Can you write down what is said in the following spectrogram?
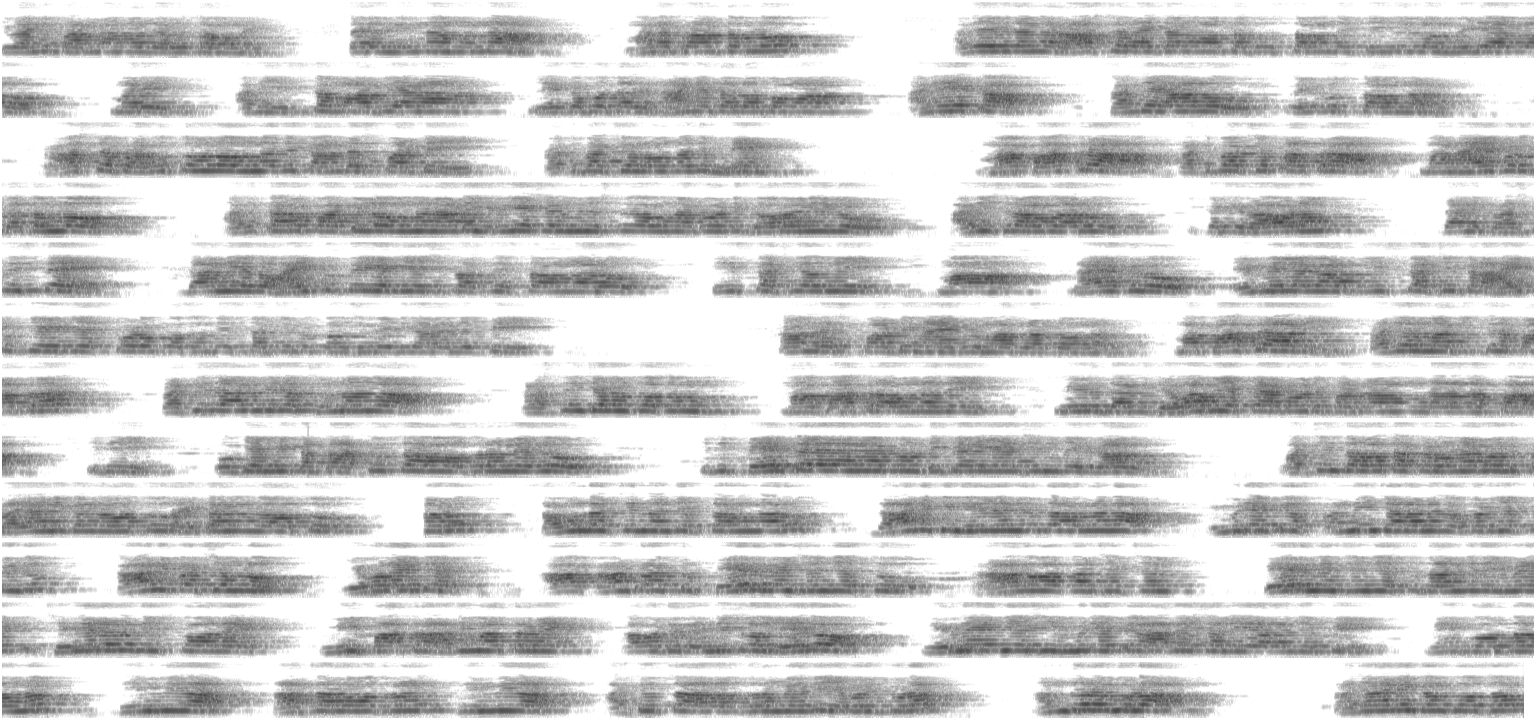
ఇవన్నీ పరిణామాలు జరుగుతూ ఉన్నాయి. సరే నిన్న మొన్న మన ప్రాంతంలో అదేవిధంగా రాష్ట్ర రైతాంగం అంతా చూస్తూ ఉంది టీవీల్లో మీడియాల్లో. మరి అది ఇసుక మాఫియానా లేకపోతే అది నాణ్యత లోపమా? అనేక సందేహాలు వెలుగుస్తూ ఉన్నారు. రాష్ట్ర ప్రభుత్వంలో ఉన్నది కాంగ్రెస్ పార్టీ ప్రతిపక్షంలో ఉన్నది మేం. మా పాత్ర ప్రతిపక్ష పాత్ర మా నాయకుడు గతంలో అధికార పార్టీలో ఉన్ననాడు ఇరిగేషన్ మినిస్టర్గా ఉన్నటువంటి గౌరవనీయులు హరీష్ రావు గారు ఇక్కడికి రావడం దాన్ని ప్రశ్నిస్తే దాన్ని ఏదో హైప్ క్రియేట్ చేసి ప్రశ్నిస్తూ ఉన్నారు. తీసుకొచ్చి మా నాయకులు ఎమ్మెల్యే గారు తీసుకొచ్చి ఇక్కడ హైప్ క్రియేట్ చేసుకోవడం కోసం తీసుకొచ్చిండ్రు కౌశిక్ రెడ్డి గారు అని చెప్పి కాంగ్రెస్ పార్టీ నాయకులు మాట్లాడుతూ ఉన్నారు. మా పాత్ర అది. ప్రజలు మాకు ఇచ్చిన పాత్ర ప్రతి దాని మీద క్షుణ్ణంగా ప్రశ్నించడం కోసం మా పాత్ర ఉన్నది. మీరు దానికి జవాబు చెప్పే అటువంటి పరిణామం ఉండాలి తప్ప ఇది ఓకే మీకు అంత అత్యుత్సాహం అవసరం లేదు. ఇది పేర్చలేదనేటువంటి డిక్లేర్ చేయాల్సింది మీరు కాదు. వచ్చిన తర్వాత అక్కడ ఉన్నటువంటి ప్రయాణికం కావచ్చు రైతాంగం కావచ్చు ఉన్నారు సౌండ్ వచ్చిందని చెప్తా ఉన్నారు. దానికి నిర్ణయ నిర్ధారణగా ఇమ్మీడియట్గా స్పందించాలనేది ఒకటి చెప్పిండు. కాని పక్షంలో ఎవరైతే ఆ కాంట్రాక్టర్ పేరు మెన్షన్ చేస్తూ రాఘవ కన్స్ట్రక్షన్ పేరు మెన్షన్ చేస్తూ దాని మీద ఇమ్మీడియట్ చర్యలను తీసుకోవాలి. మీ పాత్ర అది మాత్రమే. కాబట్టి రెండిట్లో ఏదో నిర్ణయం చేసి ఇమ్మీడియట్ ఆదేశాలు ఇవ్వాలని చెప్పి మేము కోరుతా ఉన్నాం. దీని మీద తాత్సారం అవసరం దీని మీద అత్యుత్సాహాలు అవసరం లేదు. ఎవరికి కూడా అందరం కూడా ప్రజానీకం కోసం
